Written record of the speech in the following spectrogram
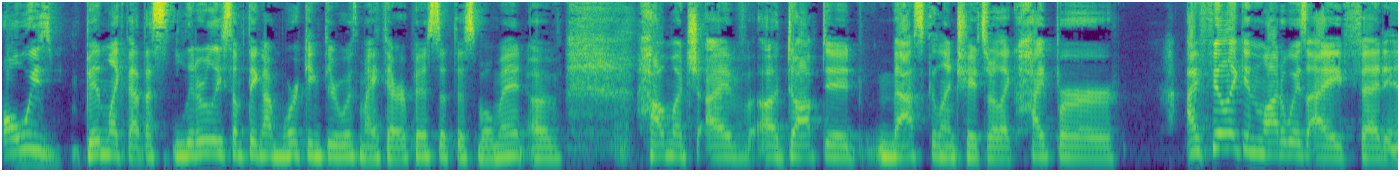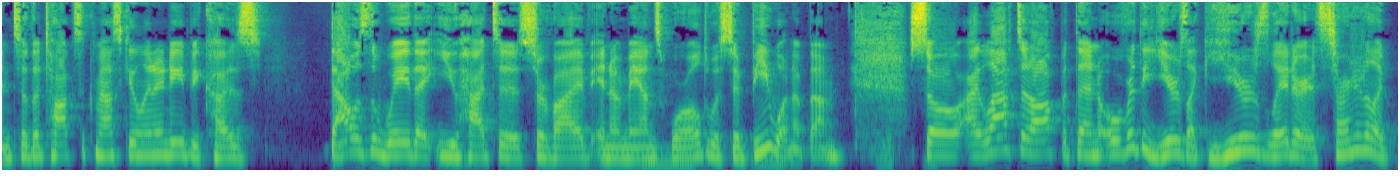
always been like that. That's literally something I'm working through with my therapist at this moment of how much I've adopted masculine traits or like hyper. I feel like in a lot of ways I fed into the toxic masculinity because that was the way that you had to survive in a man's world was to be one of them. So I laughed it off, but then over the years, like years later, it started to like,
